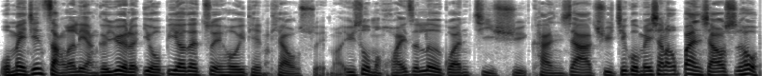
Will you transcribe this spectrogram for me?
我们已经涨了两个月了，有必要在最后一天跳水吗？于是我们怀着乐观继续看下去。结果没想到半小时后，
